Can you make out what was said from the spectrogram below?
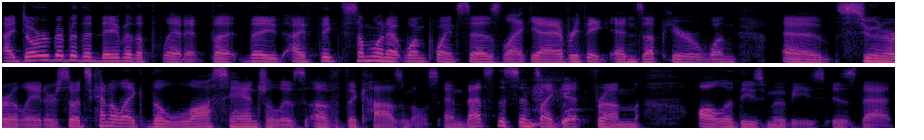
I don't remember the name of the planet, but they I think someone at one point says like, yeah, everything ends up here one uh, sooner or later. So it's kind of like the Los Angeles of the cosmos, and that's the sense I get from all of these movies. Is that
